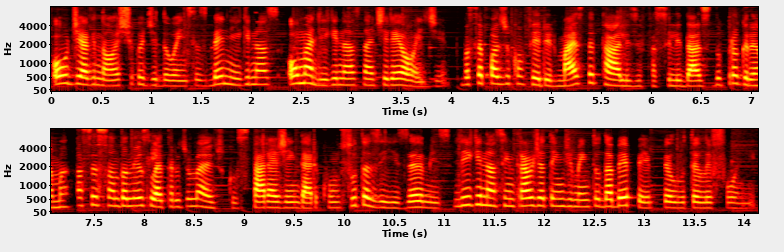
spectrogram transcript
ou diagnóstico de doenças benignas ou malignas na tireoide. Você pode conferir mais detalhes e facilidades do programa acessando a newsletter de médicos. Para agendar consultas e exames, ligue na central de atendimento da BP pelo telefone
